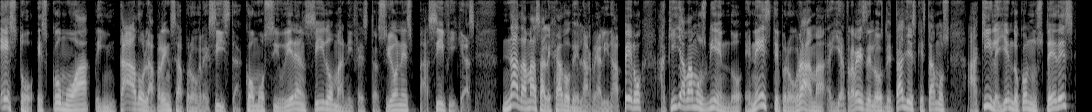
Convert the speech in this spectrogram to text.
Esto es como ha pintado la prensa progresista, como si hubieran sido manifestaciones pacíficas, nada más alejado de la realidad. Pero aquí ya vamos viendo en este programa y a través de los detalles que estamos aquí leyendo con ustedes,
